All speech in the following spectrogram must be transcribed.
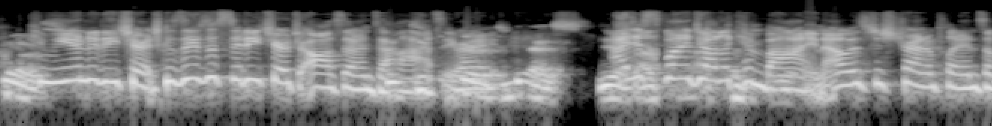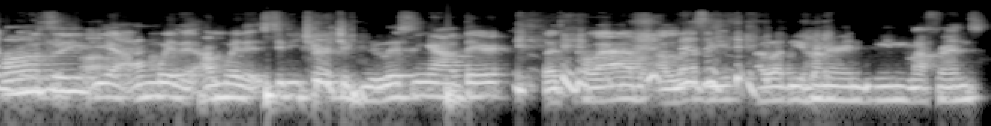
Community church because there's a city church also in Tallahassee, right? Yes, yes. I just wanted y'all to combine. I was just trying to plan something. Honestly, yeah, I'm with it. I'm with it. City church, if you're listening out there, let's collab. I love you. I love you, Hunter and Dean, my friends.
